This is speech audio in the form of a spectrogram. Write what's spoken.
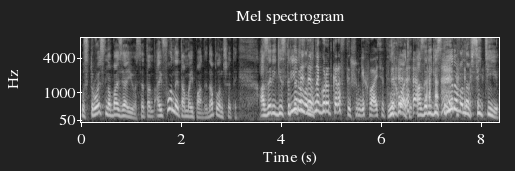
устройств на базе iOS. Это айфоны, там айпады, да, планшеты. А зарегистрировано... Ну, то есть даже на город Коростышев не хватит. Не хватит. А зарегистрировано в сети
